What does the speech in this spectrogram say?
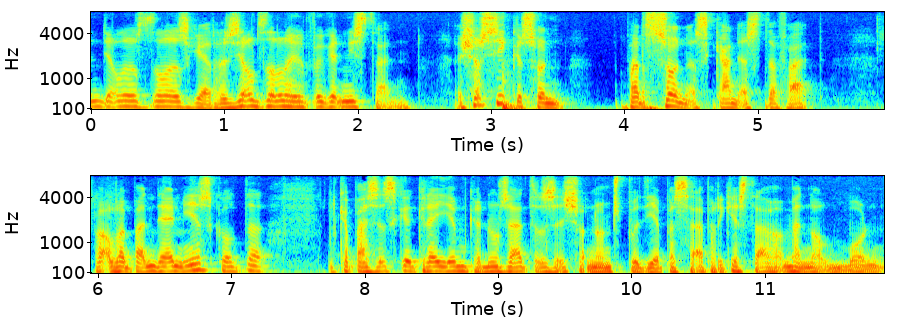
i els de les guerres? I els de l'Afganistan? Això sí que són persones que han estafat. Però la pandèmia, escolta, el que passa és que creiem que nosaltres això no ens podia passar perquè estàvem en el món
